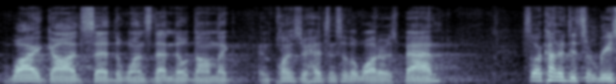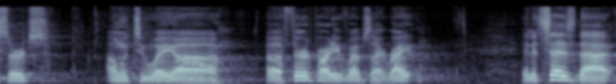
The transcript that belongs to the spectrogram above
why God said the ones that knelt down like and plunged their heads into the water is bad. So I kind of did some research. I went to a, uh, a third-party website, right? And it says that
